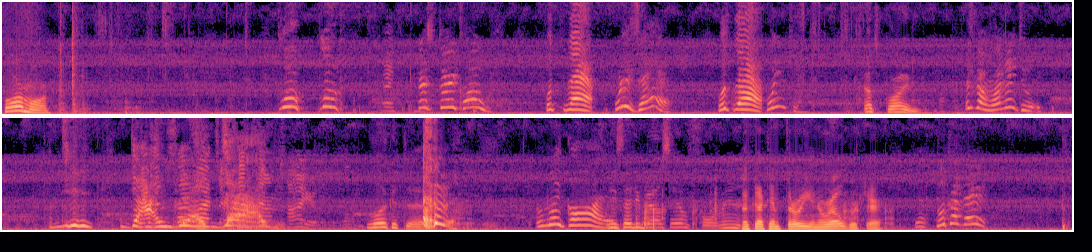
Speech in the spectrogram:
Four more. Look, look. Hey. There's three close. What's that? What is that? What's that? Blinking. That's plane. It's gonna run into it. die, Satellites play, are die. times higher than Look at that. Oh my god. he said you'd be able to see him for four minutes. Look at him three in a row right there. Yeah. Look up there.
